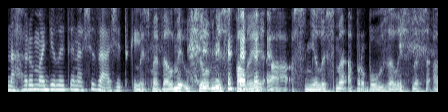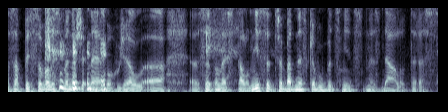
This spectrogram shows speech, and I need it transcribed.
nahromadili ty naše zážitky. My jsme velmi usilovně spali a snili jsme a probouzeli jsme se a zapisovali jsme naše... Ne, bohužel uh, se to nestalo. Mně se třeba dneska vůbec nic nezdálo, Teres.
